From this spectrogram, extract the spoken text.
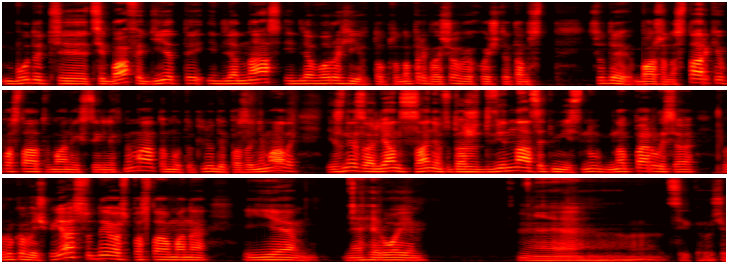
будуть е, ці бафи діяти і для нас, і для ворогів. Тобто, наприклад, якщо ви хочете там сюди бажано старків поставити, в мене їх сильних нема, тому тут люди позанімали. І знизу Альянс зайняв тут аж 12 місць. Ну, наперлися в рукавичку. Я сюди ось поставив, у мене є е, герої е, ці, коротше,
